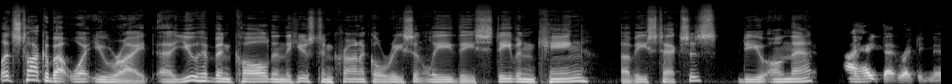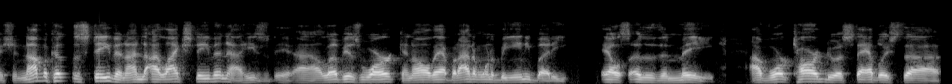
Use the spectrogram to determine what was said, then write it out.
Let's talk about what you write. Uh, you have been called in the Houston Chronicle recently the Stephen King of East Texas. Do you own that? I hate that recognition, not because of Stephen. I, I like Stephen. Uh, he's I love his work and all that, but I don't want to be anybody else other than me. I've worked hard to establish the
